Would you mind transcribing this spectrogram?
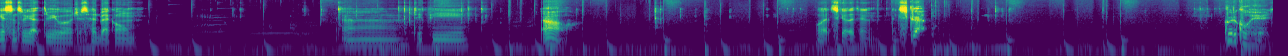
Guess since we got three, we'll just head back home. Uh, TP. Oh. What skeleton? Like scrap. Critical hit.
